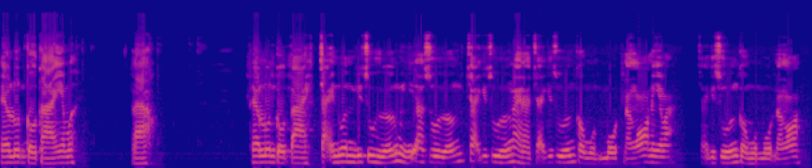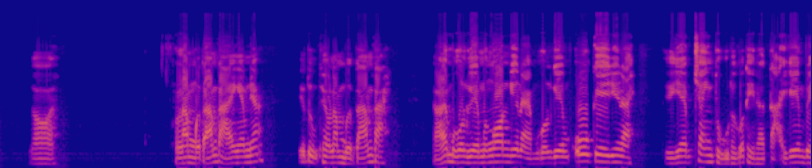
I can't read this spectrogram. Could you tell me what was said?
Theo luôn cầu tài anh em ơi. Nào. Theo luôn cầu tài chạy luôn cái xu hướng mình nghĩ là xu hướng chạy cái xu hướng này là chạy cái xu hướng cầu một một là ngon anh em ạ. Chạy cái xu hướng cầu một một là ngon. Rồi. 5m8 tài anh em nhé. Tiếp tục theo 5m8 tài. Đấy một con game nó ngon như này một con game ok như này. Thì anh em tranh thủ thì có thể là tải game về.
